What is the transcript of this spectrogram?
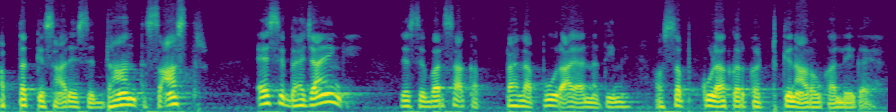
अब तक के सारे सिद्धांत, शास्त्र, ऐसे बह जाएँगे जैसे वर्षा का पहला पूर आया नदी में और सब कूड़ा करकट किनारों का ले गया।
